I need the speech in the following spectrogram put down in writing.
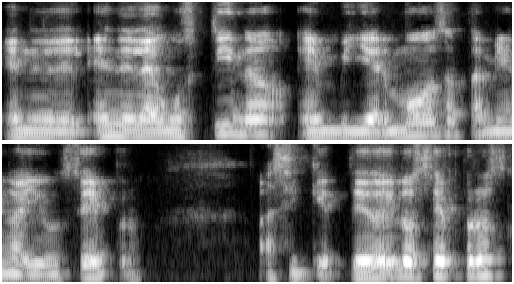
En el, en el Agustino, en Villahermosa, también hay un CEPRO. Así que te doy los CEPROS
